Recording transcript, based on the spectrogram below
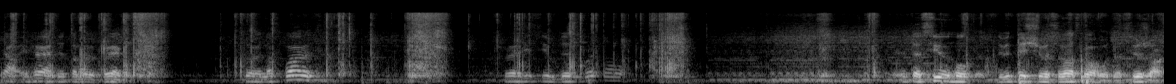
А, играет это мой проект. Который направит. Прогрессив Death Metal. Это сингл 2018 года, свежак.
